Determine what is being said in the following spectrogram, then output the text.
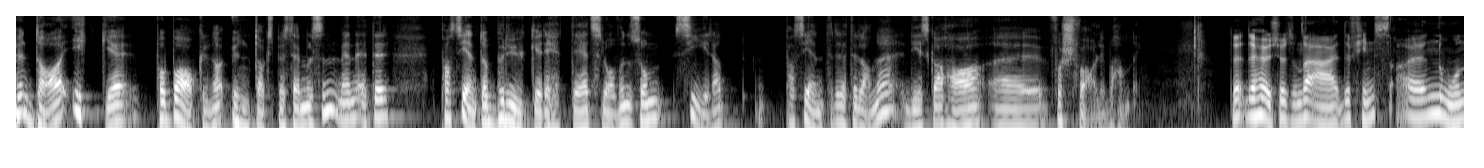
men da ikke på bakgrunn av unntaksbestemmelsen, men etter pasient- og brukerrettighetsloven, som sier at pasienter i dette landet de skal ha eh, forsvarlig behandling. Det, det, høres ut som det, er, det fins uh, noen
